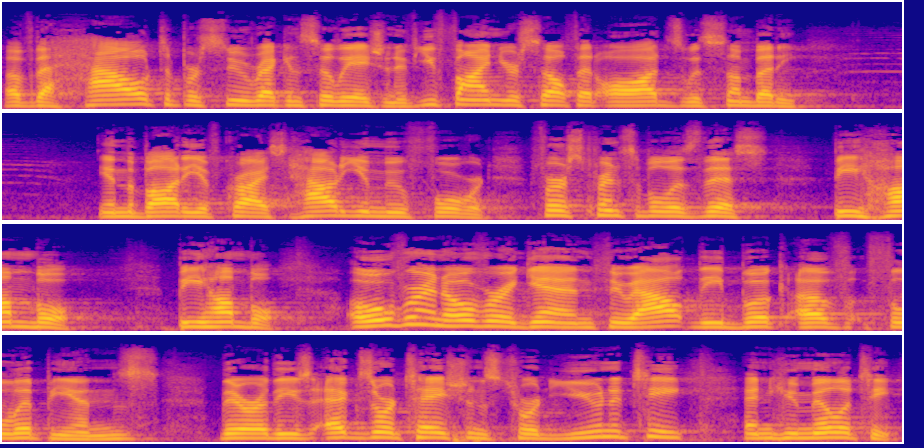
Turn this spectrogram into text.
of the how to pursue reconciliation. If you find yourself at odds with somebody in the body of Christ, how do you move forward? First principle is this be humble. Be humble. Over and over again throughout the book of Philippians, there are these exhortations toward unity and humility.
